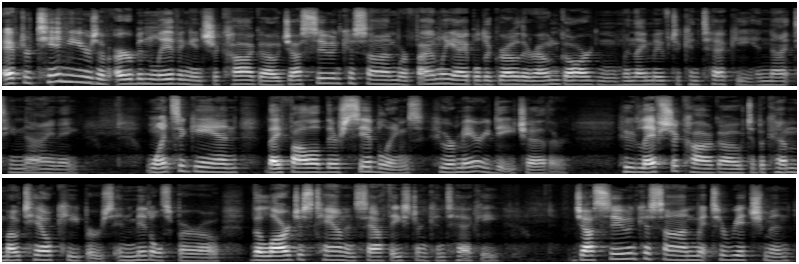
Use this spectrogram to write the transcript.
After 10 years of urban living in Chicago, Jasu and Kasan were finally able to grow their own garden when they moved to Kentucky in 1990. Once again, they followed their siblings, who are married to each other, who left Chicago to become motel keepers in Middlesboro, the largest town in southeastern Kentucky. Jasu and Kassan went to Richmond,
